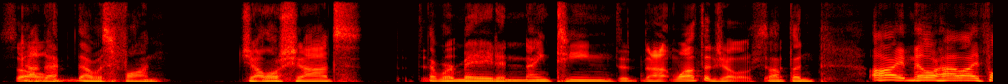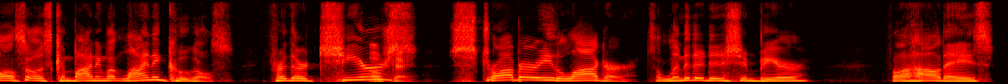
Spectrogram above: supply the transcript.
So God, that, that was fun. Jello shots that were made in 19 did not want the Jello shot. something. All right, Miller High Life also is combining with Leinenkugels for their Cheers Okay. Strawberry Lager. It's a limited edition beer for the holidays.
